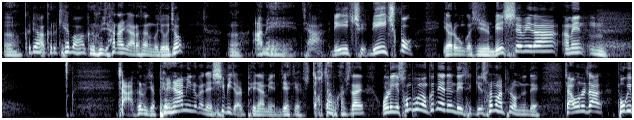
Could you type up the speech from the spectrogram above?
어, 그래. 아, 그렇게 해 봐. 그럼 이제 하나님이 알아서 하는 거죠. 그렇죠? 어, 아멘. 자, 리, 리 축복 여러분 것이 메시아입니다. 아멘. 음. 자, 그럼 이제 베냐민으로 가자. 12절 베냐민. 이제 뚝뚝 갑시다. 오늘 이게 선포만 끝내야 되는데 이렇게 설명할 필요 없는데. 자, 오늘 다 복이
